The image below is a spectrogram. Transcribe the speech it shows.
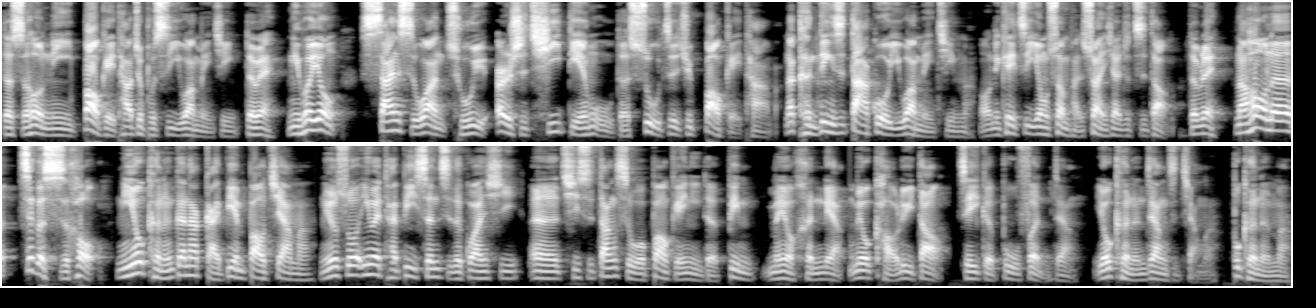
的时候，你报给他就不是一万美金，对不对？你会用。三十万除以二十七点五的数字去报给他嘛？那肯定是大过一万美金嘛？哦，你可以自己用算盘算一下就知道嘛，对不对？然后呢，这个时候你有可能跟他改变报价吗？你又说因为台币升值的关系，呃，其实当时我报给你的并没有衡量，没有考虑到这个部分，这样。有可能这样子讲吗？不可能嘛？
